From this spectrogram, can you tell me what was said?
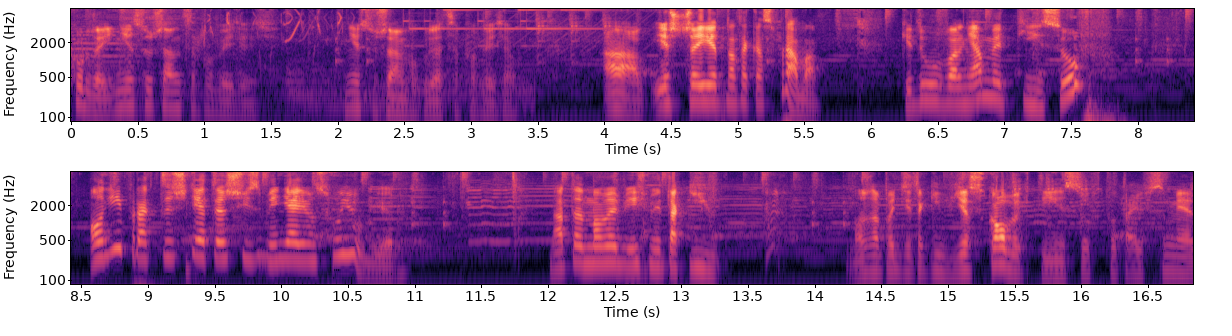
Kurde, nie słyszałem co powiedzieć. Nie słyszałem w ogóle co powiedział. A, jeszcze jedna taka sprawa. Kiedy uwalniamy teensów, oni praktycznie też i zmieniają swój ubiór. Na ten moment mieliśmy takich, można powiedzieć, takich wioskowych teensów. Tutaj w sumie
